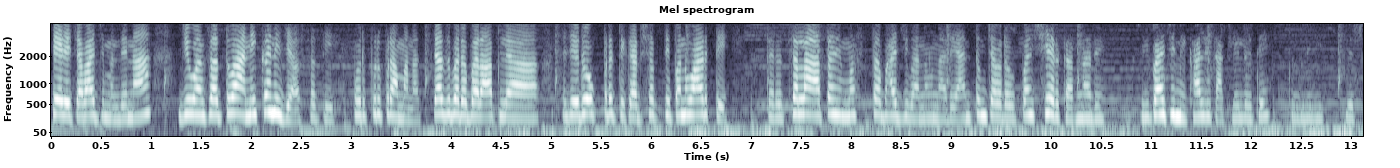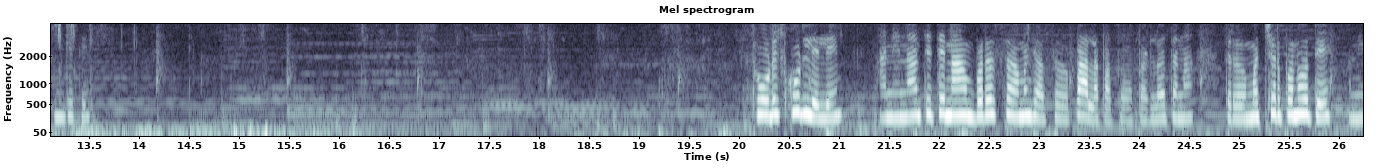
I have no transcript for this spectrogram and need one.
तेरेच्या भाजीमध्ये ना जीवनसत्व आणि खनिजे असतात ती भरपूर प्रमाणात. त्याचबरोबर आपल्या म्हणजे रोगप्रतिकार शक्ती पण वाढते. तर चला आता मी मस्त भाजी बनवणार आहे आणि तुमच्याबरोबर पण शेअर करणार आहे. ही भाजी मी खाली टाकलेली होते. पहिले मी वेचून घेते. थोडीच कुडलेले आणि ना तिथे ना बरंचसं म्हणजे असं पाला पाचोळा पडला होता ना तर मच्छर पण होते आणि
